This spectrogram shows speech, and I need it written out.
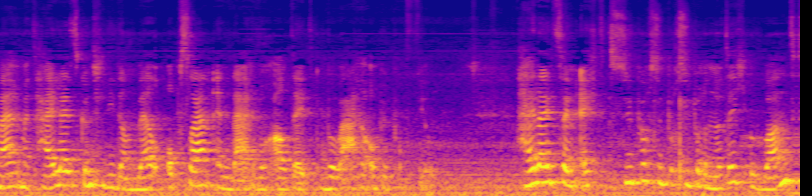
Maar met highlights kun je die dan wel opslaan en daarvoor altijd bewaren op je profiel. Highlights zijn echt super, super, super nuttig. Want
